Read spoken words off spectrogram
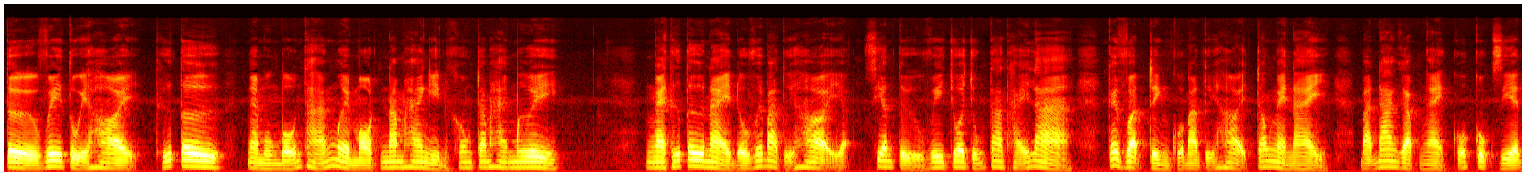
Tử vi tuổi hợi thứ tư ngày mùng 4 tháng 11 năm 2020. Ngày thứ tư này đối với bạn tuổi hợi, xem tử vi cho chúng ta thấy là cái vận trình của bạn tuổi hợi trong ngày này, bạn đang gặp ngày cố cục diện,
